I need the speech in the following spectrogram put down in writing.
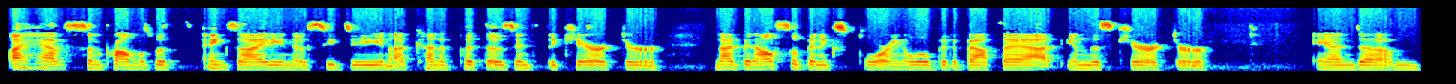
I have some problems with anxiety and OCD and I've kind of put those into the character. And I've been also been exploring a little bit about that in this character. And um,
